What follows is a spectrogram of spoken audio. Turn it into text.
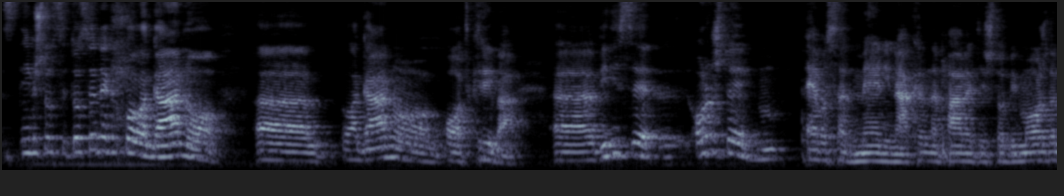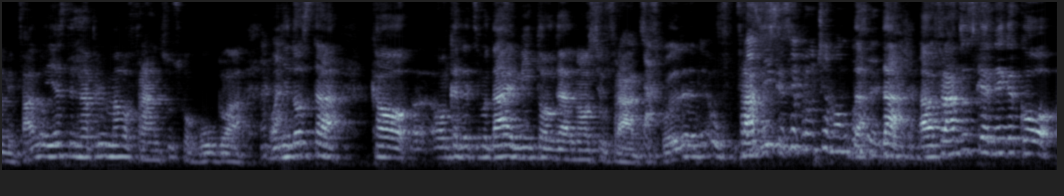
s tim što se to sve nekako lagano, uh, lagano otkriva. Uh, vidi se, ono što je, evo sad meni nakradna pamet i što bi možda mi falilo, jeste napravio malo francuskog ugla. Aha. On je dosta kao, on kad recimo daje mito, on ga nosi u Francusku. Da. U Francuska... Sve proučila, mogu Da, da, kažem. a Francuska je nekako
